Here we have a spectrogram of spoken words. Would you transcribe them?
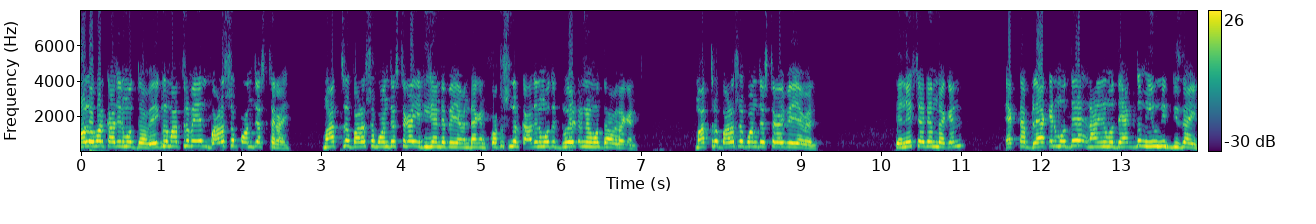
অল ওভার কাজের মধ্যে হবে। এগুলো মাত্র পেয়ে বারোশো পঞ্চাশ টাকায়। মাত্র বারোশো পঞ্চাশ টাকায় এই ডিজাইনটা পেয়ে যাবেন। দেখেন কত সুন্দর কাজের মধ্যে ডুয়েল টোনের মধ্যে হবে দেখেন। মাত্র বারোশো পঞ্চাশ টাকায় পেয়ে যাবেন। নেক্সট আইটেম দেখেন একটা ব্ল্যাক এর মধ্যে রানীর মধ্যে একদম ইউনিক ডিজাইন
